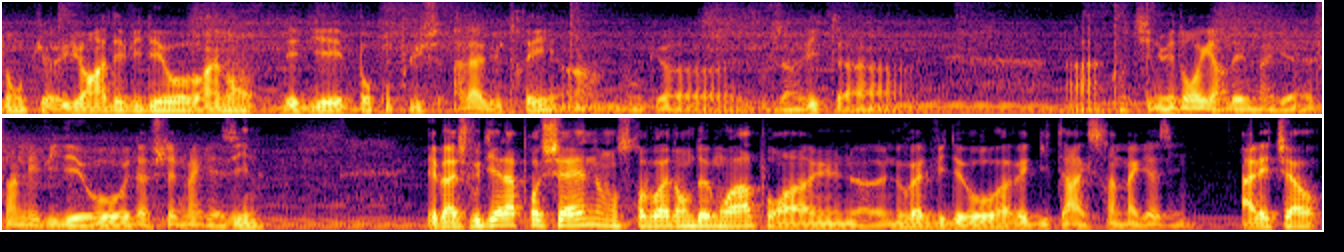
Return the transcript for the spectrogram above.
donc il y aura des vidéos vraiment dédiées beaucoup plus à la lutherie. Hein. donc je vous invite à, continuer de regarder les vidéos, d'acheter le magazine. Et ben, je vous dis à la prochaine, on se revoit dans deux mois pour une nouvelle vidéo avec Guitar Extreme Magazine. Allez, ciao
